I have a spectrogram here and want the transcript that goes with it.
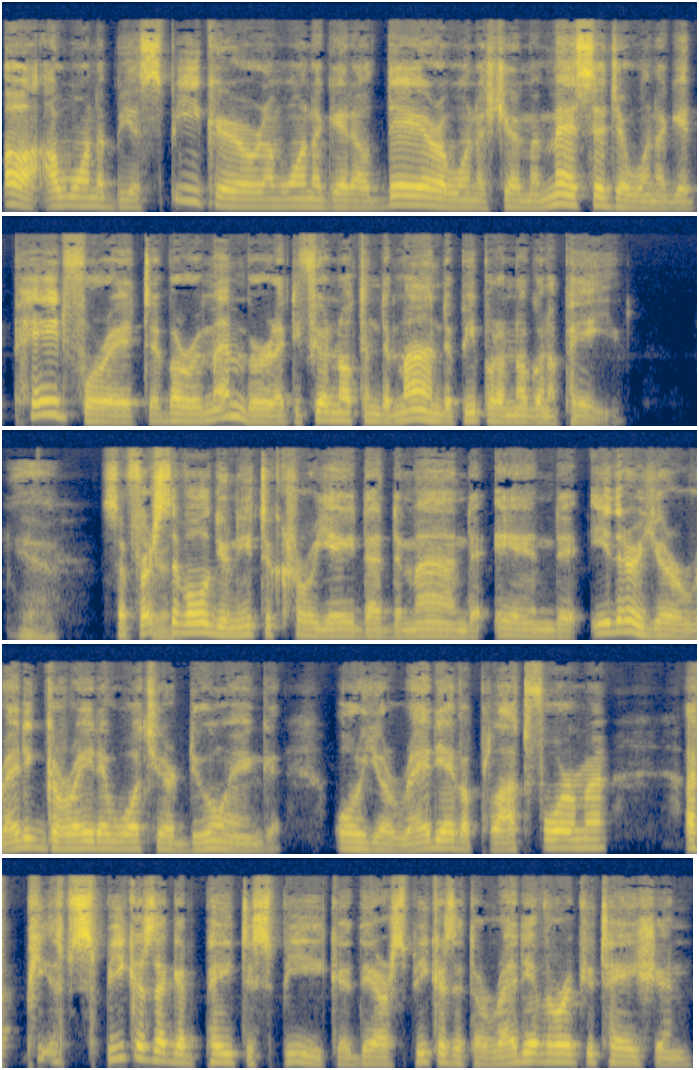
"Oh, I want to be a speaker, or I want to get out there, I want to share my message, I want to get paid for it." But remember that if you're not in demand, the people are not going to pay you. Yeah. So first sure. of all, you need to create that demand, and either you're already great at what you're doing, or you already have a platform. Speakers that get paid to speak, they are speakers that already have a reputation.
